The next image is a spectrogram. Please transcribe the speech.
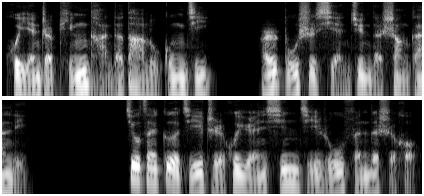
会沿着平坦的大路攻击，而不是险峻的上甘岭。就在各级指挥员心急如焚的时候，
